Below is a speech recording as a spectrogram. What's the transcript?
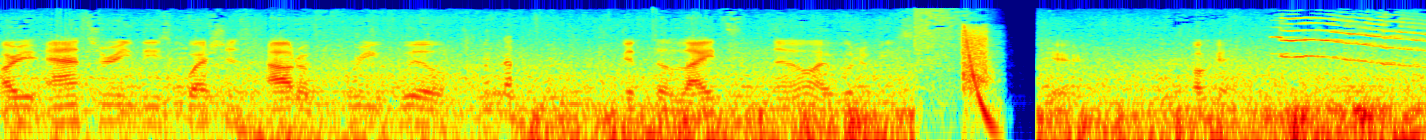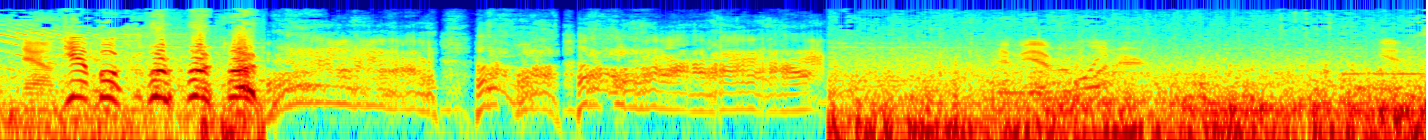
Are you answering these questions out of free will? No. If the lights no, I wouldn't be here. Okay. Now. Yeah, more, more, more, Have you ever wondered? Yes.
